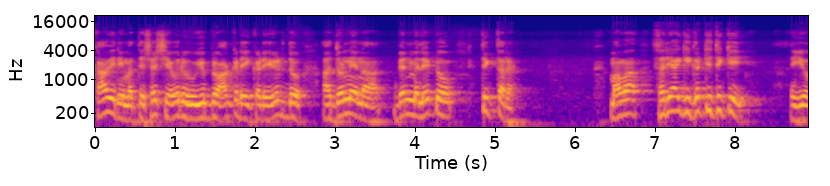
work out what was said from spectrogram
ಕಾವೇರಿ ಮತ್ತು ಶಶಿ ಅವರು ಇಬ್ಬರು ಆ ಕಡೆ ಈ ಕಡೆ ಹಿಡಿದು ಆ ದೊಣ್ಣೆನ ಬೆನ್ನ ಮೇಲೆ ಇಟ್ಟು ತಿಕ್ತಾರೆ. ಮಾವ, ಸರಿಯಾಗಿ ಗಟ್ಟಿ ತಿಕ್ಕಿ ಅಯ್ಯೋ,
